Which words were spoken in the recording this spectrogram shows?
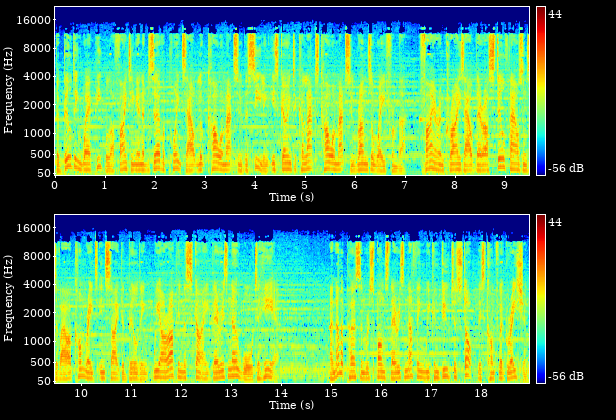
the building where people are fighting an observer points out look Kawamatsu the ceiling is going to collapse Kawamatsu runs away from the fire and cries out there are still thousands of our comrades inside the building. We are up in the sky. There is no to hear. Another person responds there is nothing we can do to stop this conflagration.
